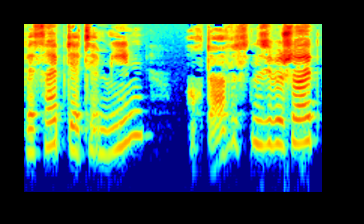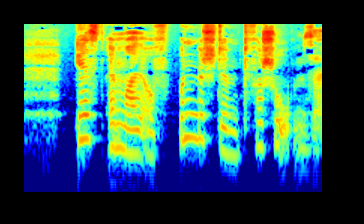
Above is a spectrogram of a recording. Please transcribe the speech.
weshalb der Termin, auch da wüssten Sie Bescheid, erst einmal auf unbestimmt verschoben sei.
